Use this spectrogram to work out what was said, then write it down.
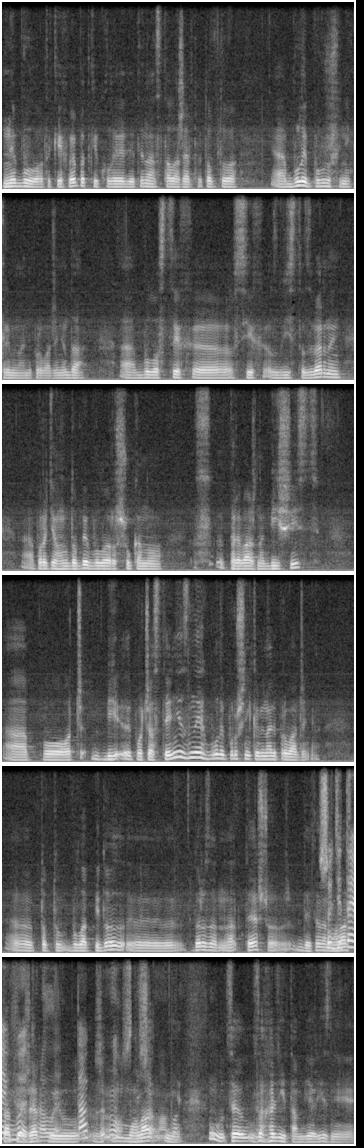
не було таких випадків, коли дитина стала жертвою. Тобто е, були порушені кримінальні провадження, да. Е, Було з цих всіх з 200 звернень. Протягом доби було розшукано переважна більшість. По, по частині з них були порушені кримінальні провадження. Е, Тобто була е, підозра на те, що дитина Що могла стати викрали, жертвою. так? же- Ну, могла, скажімо, або- ні. Ну, це взагалі там є різні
